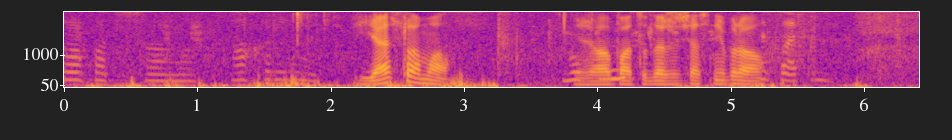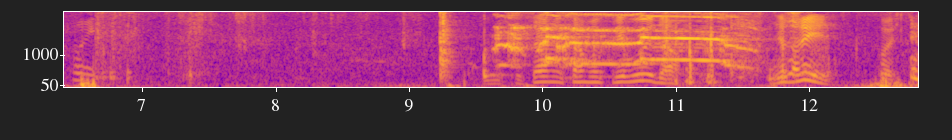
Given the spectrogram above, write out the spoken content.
лопату сломал. Охренеть. Я сломал. Вот Я у лопату даже сейчас не брал. Ой, Специально самую кривую дал. Держи, Костя.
